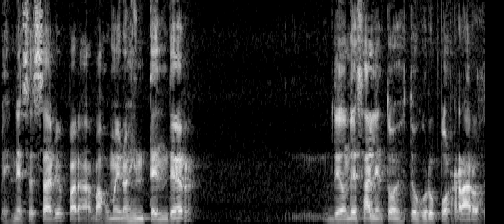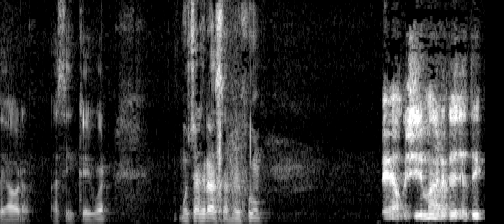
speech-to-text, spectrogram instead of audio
Es necesario para más o menos entender de dónde salen todos estos grupos raros de ahora. Así que bueno, muchas gracias, Mefu. Venga, muchísimas gracias a ti.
